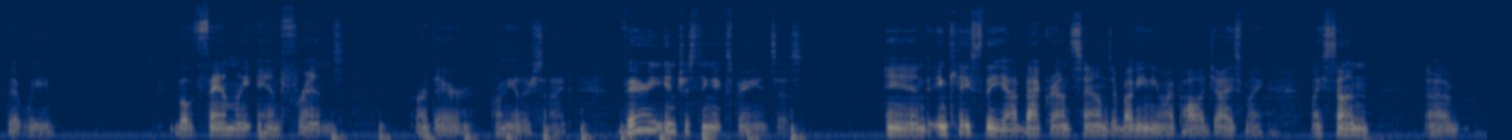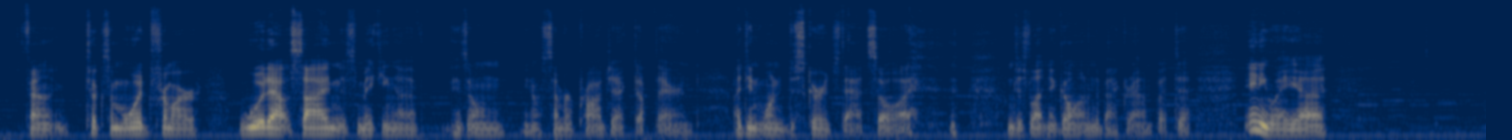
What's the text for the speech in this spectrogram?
that we both family and friends are there on the other side. Very interesting experiences. And in case the uh, background sounds are bugging you, I apologize. My my son uh, found took some wood from our wood outside and is making a his own you know summer project up there, and I didn't want to discourage that, so I I'm just letting it go on in the background. But uh, anyway, uh,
